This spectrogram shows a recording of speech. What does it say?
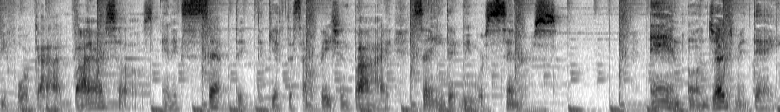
before God by ourselves and accepted the gift of salvation by saying that we were sinners. And on Judgment Day,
